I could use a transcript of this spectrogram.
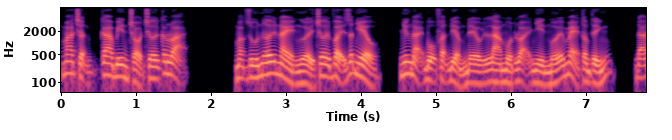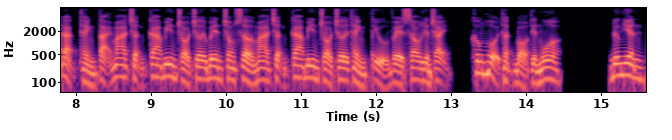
ma trận cabin trò chơi các loại. Mặc dù nơi này người chơi vậy rất nhiều, nhưng đại bộ phận điểm đều là một loại nhìn mới mẻ tâm tính, đã đặt thành tại ma trận cabin trò chơi bên trong sở ma trận cabin trò chơi thành tựu về sau liền chạy, không hội thật bỏ tiền mua. Đương nhiên,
